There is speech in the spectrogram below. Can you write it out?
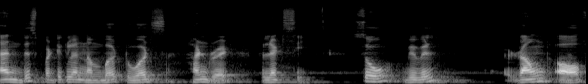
and this particular number towards 100, so let's see. So, we will round off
